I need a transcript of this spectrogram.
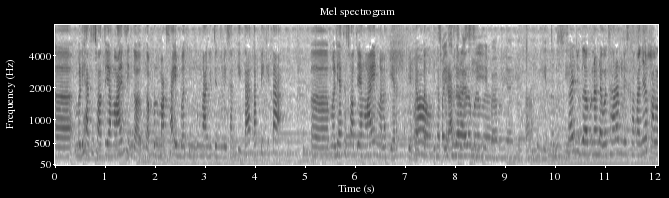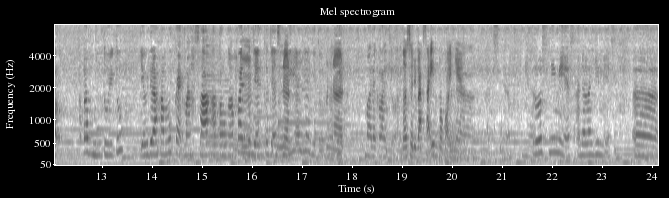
eh, melihat sesuatu yang lain sih nggak nggak perlu maksain buat melanjutin tulisan kita tapi kita eh, melihat sesuatu yang lain malah biar biar Wow, dapat dapat inspirasi, inspirasi bener-bener. baru ya gitu. Aku gitu sih. Saya juga pernah dapat saran Miss. Katanya kalau apa buntu itu ya udah kamu kayak masak atau ngapain Mm-mm. kerjaan kerjaan Bener. sendiri aja gitu. Bener. Nanti balik lagi lah nggak usah dipaksain pokoknya. Terus nih Miss ada lagi Miss. Eh,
